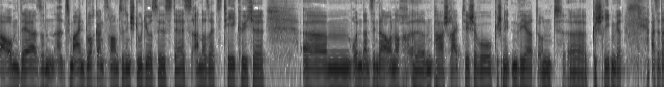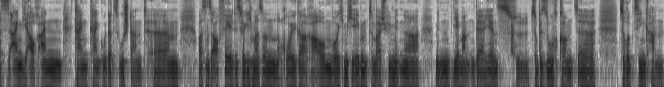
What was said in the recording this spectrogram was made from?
Raum, der so ein, zum einen Durchgangsraum zu den Studios ist, der ist andererseits Teeküche, ähm, und dann sind da auch noch äh, ein paar Schreibtische, wo geschnitten wird und äh, geschrieben wird. Also das ist eigentlich auch ein, kein, kein guter Zustand. Ähm, was uns auch fehlt, ist wirklich mal so ein ruhiger Raum, wo ich mich eben zum Beispiel mit einer, mit jemandem, der hier ins, zu Besuch kommt, äh, zurückziehen kann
